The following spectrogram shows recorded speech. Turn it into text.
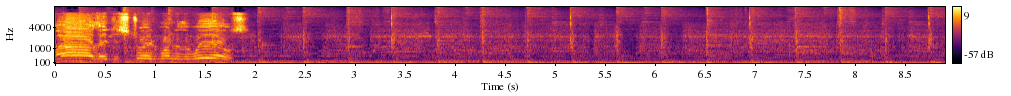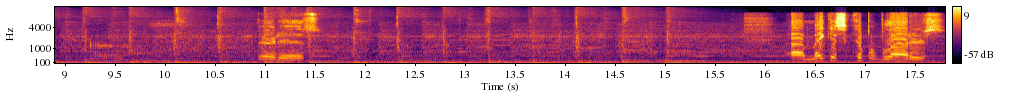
Oh, they destroyed one of the wheels. There it is. Uh, make us a couple bladders,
